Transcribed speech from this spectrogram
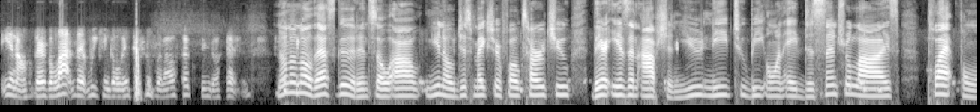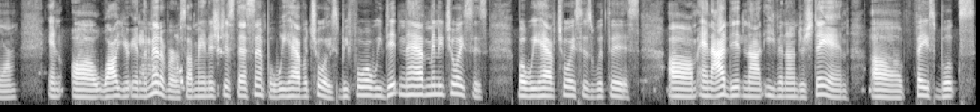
you know, there's a lot that we can go into, but I'll let you go ahead. No, no, no, that's good. And so I'll, you know, just make sure folks heard you. There is an option. You need to be on a decentralized platform and uh while you're in the metaverse. I mean, it's just that simple. We have a choice. Before we didn't have many choices, but we have choices with this. Um and I did not even understand uh Facebook's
